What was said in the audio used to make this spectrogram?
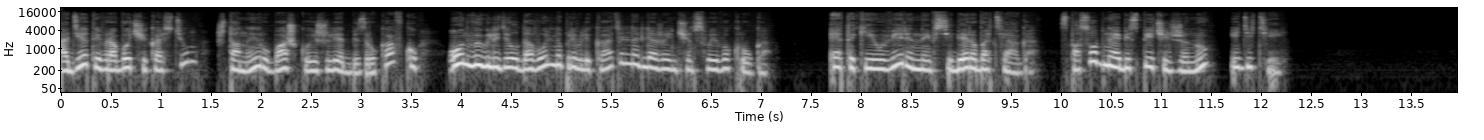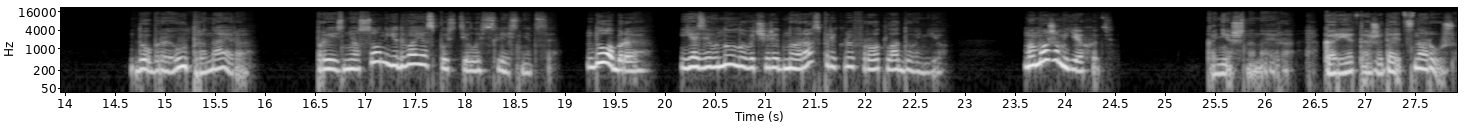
Одетый в рабочий костюм, штаны, рубашку и жилет без рукавку, он выглядел довольно привлекательно для женщин своего круга. Этакий уверенный в себе работяга, способный обеспечить жену и детей. «Доброе утро, Найра», — произнес он, едва я спустилась с лестницы. «Доброе!» — я зевнула в очередной раз, прикрыв рот ладонью. «Мы можем ехать?» «Конечно, Найра. Карета ожидает снаружи».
